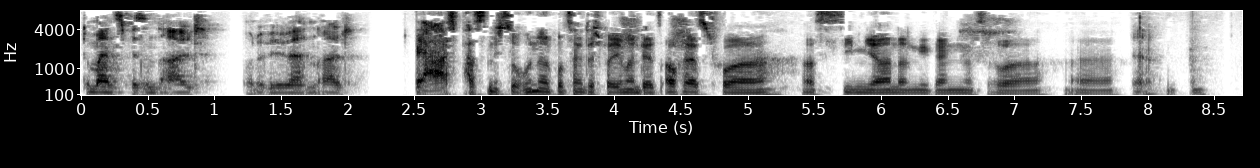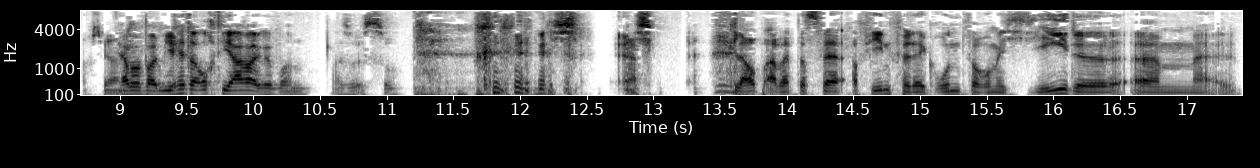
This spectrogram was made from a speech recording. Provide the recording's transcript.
Du meinst, wir sind alt oder wir werden alt? Ja, es passt nicht so hundertprozentig bei jemand, der jetzt auch erst vor was sieben Jahren dann gegangen ist, aber äh, ja. Acht Jahren. Ja, aber bei mir hätte auch Diara gewonnen. Also ist so. ich ja. ich glaube aber, das wäre auf jeden Fall der Grund, warum ich jede ähm,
